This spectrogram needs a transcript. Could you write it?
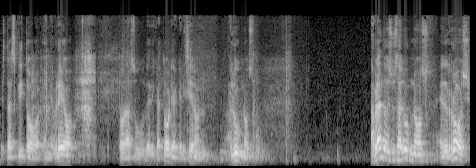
está escrito en hebreo, toda su dedicatoria que le hicieron alumnos. Hablando de sus alumnos, el Rosh,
